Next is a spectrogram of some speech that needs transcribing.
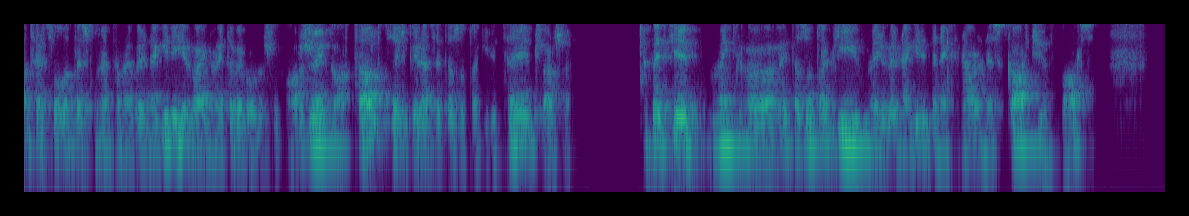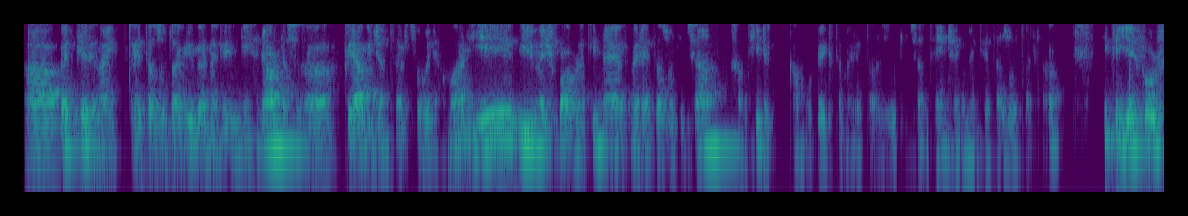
ընթերցողը տեսնում է ընդհանուր վերնագիրը եւ այնուհետեւ է որոշում արժե կարդալ ձեր գրած հետազոտագիրը թե չարժե։ Պետք է մենք հետազոտագրի մեր վերնագիրը դնենք հնարավորինս կարճ եւ բարձ, պետք է այն հետազոտագրի վերնագրի հնարավորինս գրավիչ ընթերցողի համար եւ իր մեջ պարունակի նաեւ մեր հետազոտության խնդիրը կամ օբյեկտը մեր հետազոտության, թե ինչ ենք մենք հետազոտել, հա։ Ինքն երբ որ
